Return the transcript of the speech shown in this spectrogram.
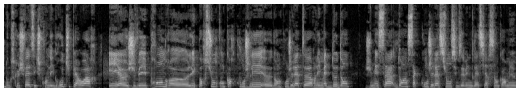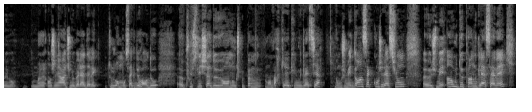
Donc ce que je fais, c'est que je prends des gros tupperwares et euh, je vais prendre les portions encore congelées dans le congélateur, les mettre dedans je mets ça dans un sac congélation. Si vous avez une glacière, c'est encore mieux. Mais bon, moi, en général, je me balade avec toujours mon sac de rando, euh, plus les chats devant, donc je peux pas m'embarquer avec une glacière. Donc je mets dans un sac congélation, euh, je mets un ou deux pains de glace avec.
